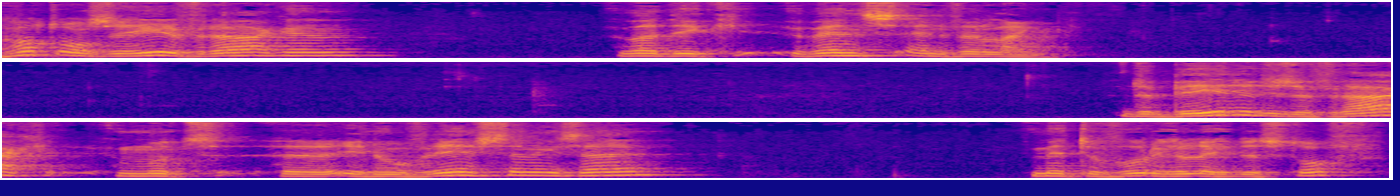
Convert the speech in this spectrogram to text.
God onze Heer vragen wat ik wens en verlang. De bede, dus de vraag, moet uh, in overeenstemming zijn met de voorgelegde stof.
